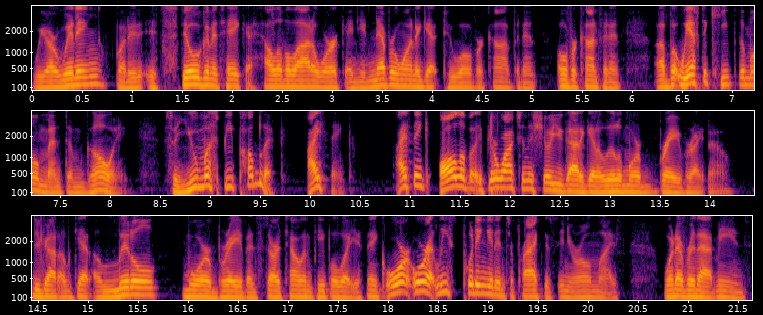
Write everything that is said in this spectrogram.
We are winning, but it, it's still going to take a hell of a lot of work, and you never want to get too overconfident. Overconfident, uh, but we have to keep the momentum going. So you must be public. I think. I think all of us, if you're watching the show, you got to get a little more brave right now. You got to get a little more brave and start telling people what you think, or, or at least putting it into practice in your own life, whatever that means.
